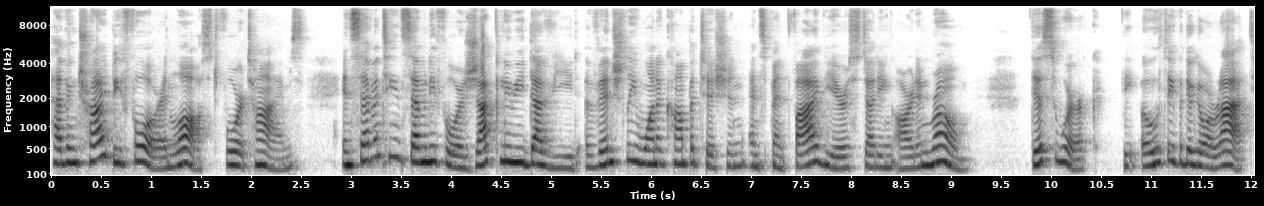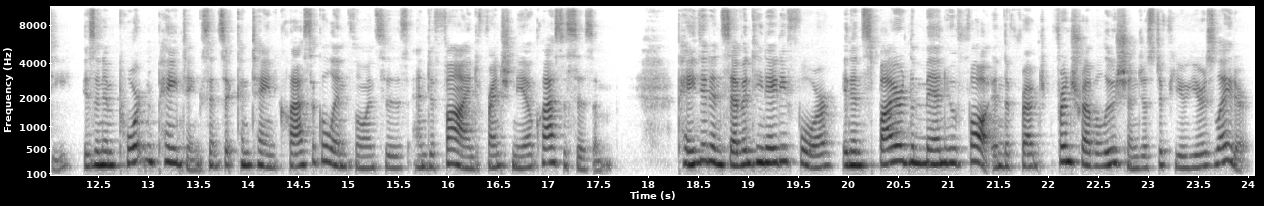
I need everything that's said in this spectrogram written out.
Having tried before and lost four times, in 1774 Jacques-Louis David eventually won a competition and spent five years studying art in Rome. This work, The Oath of the Horatii, is an important painting since it contained classical influences and defined French neoclassicism. Painted in 1784, it inspired the men who fought in the French, French Revolution just a few years later.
